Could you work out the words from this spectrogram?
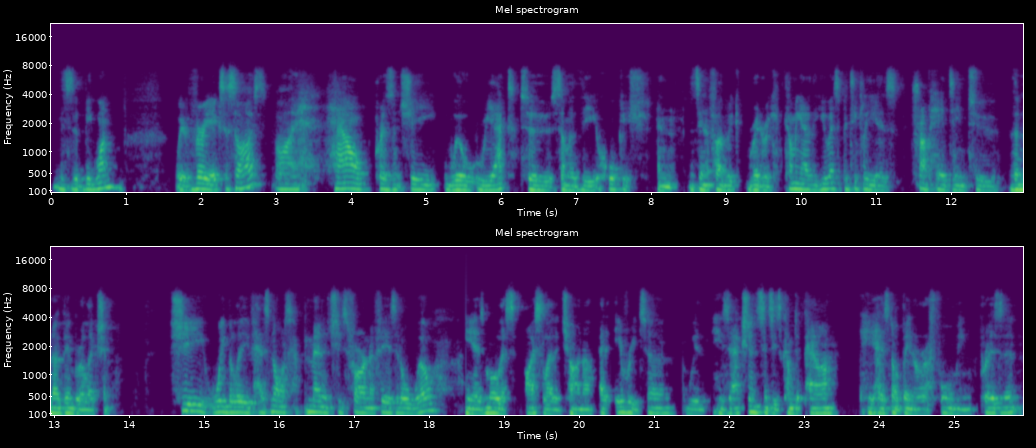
This is a big one. We're very exercised by how President Xi will react to some of the hawkish and xenophobic rhetoric coming out of the US, particularly as Trump heads into the November election. Xi, we believe, has not managed his foreign affairs at all well. He has more or less isolated China at every turn with his actions since he's come to power. He has not been a reforming president.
